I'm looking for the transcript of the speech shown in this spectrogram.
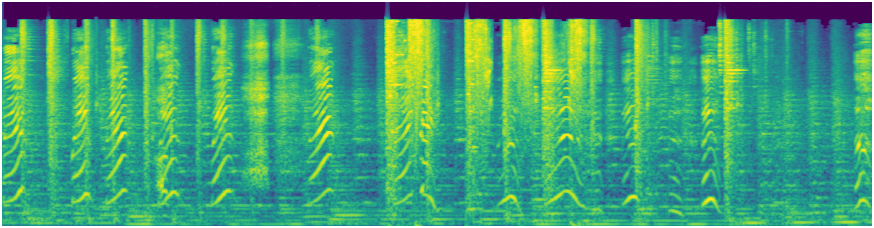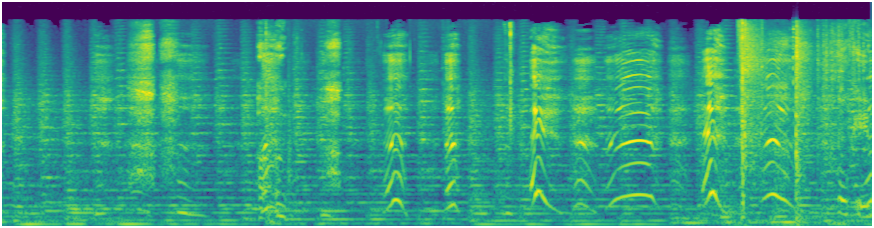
Biết Biết Biết Ờ. Biết Biết Biết Biết đi Ờ, ừ. Cô Khiểm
